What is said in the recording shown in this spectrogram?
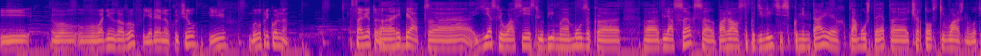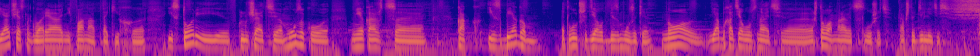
И в, в один из разов я реально включил, и было прикольно. Советую. Э, ребят, э, если у вас есть любимая музыка э, для секса, пожалуйста, поделитесь в комментариях, потому что это чертовски важно. Вот я, честно говоря, не фанат таких историй. Включать музыку, мне кажется, как и с бегом, это лучше делать без музыки. Но я бы хотел узнать, что вам нравится слушать. Так что делитесь.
